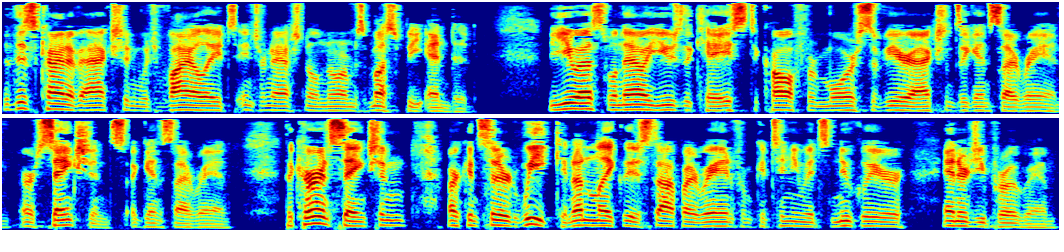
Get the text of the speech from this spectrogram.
that this kind of action which violates international norms must be ended. The U.S. will now use the case to call for more severe actions against Iran, or sanctions against Iran. The current sanctions are considered weak and unlikely to stop Iran from continuing its nuclear energy program.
